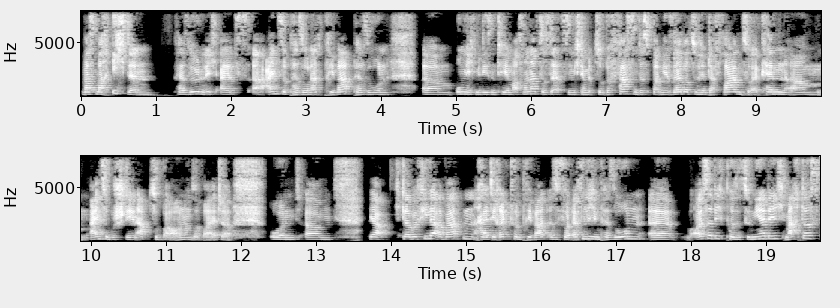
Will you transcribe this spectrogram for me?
was mache ich denn persönlich, als äh, Einzelperson, als Privatperson, ähm, um mich mit diesem Thema auseinanderzusetzen, mich damit zu befassen, das bei mir selber zu hinterfragen, zu erkennen, ähm, einzugestehen, abzubauen und so weiter. Und ähm, ja, ich glaube, viele erwarten halt direkt von privat, also von öffentlichen Personen, äh, äußer dich, positionier dich, mach das.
